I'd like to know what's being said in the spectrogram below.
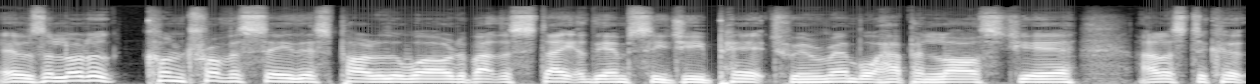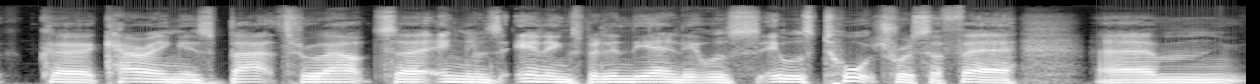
there was a lot of controversy this part of the world about the state of the MCG pitch. We remember what happened last year. Alastair Cook uh, carrying his bat throughout uh, England's innings, but in the end, it was it was torturous affair. Um,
